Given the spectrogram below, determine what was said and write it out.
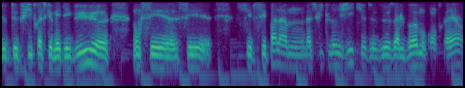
de- depuis presque mes débuts. euh, Donc euh, c'est, c'est, c'est pas la, la suite logique de deux albums, au contraire,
